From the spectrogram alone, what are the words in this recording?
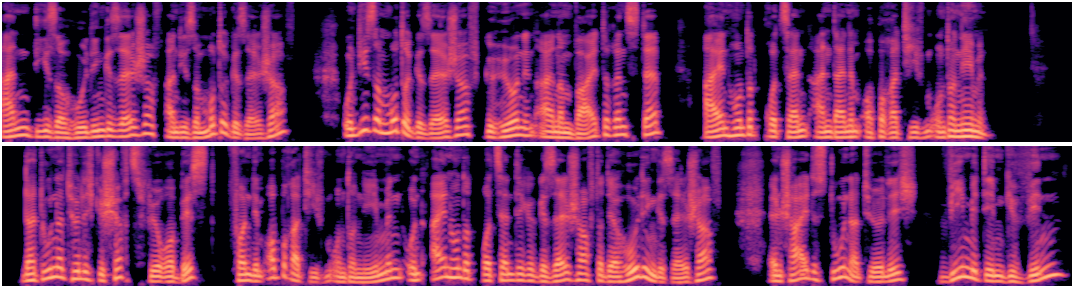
an dieser Holdinggesellschaft, an dieser Muttergesellschaft. Und dieser Muttergesellschaft gehören in einem weiteren Step 100 Prozent an deinem operativen Unternehmen. Da du natürlich Geschäftsführer bist von dem operativen Unternehmen und 100-prozentiger Gesellschafter der Holdinggesellschaft, entscheidest du natürlich, wie mit dem Gewinn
